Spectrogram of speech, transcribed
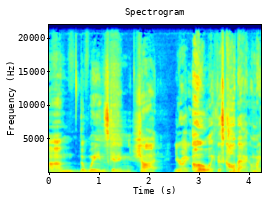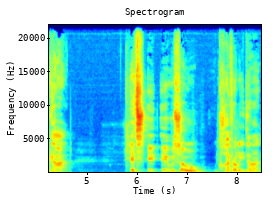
um, the Waynes getting shot. You're like, oh, like this callback. Oh my god. It's it, it was so cleverly done.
